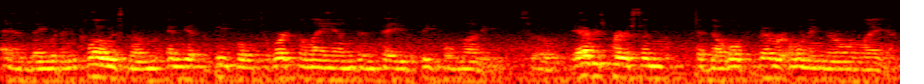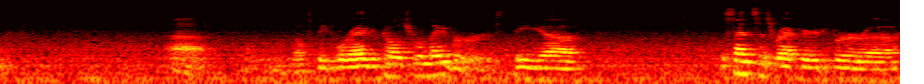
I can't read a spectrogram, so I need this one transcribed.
And they would enclose them and get the people to work the land and pay the people money. So the average person had no hope of ever owning their own land. Uh, most people were agricultural laborers. The, uh, the census record for uh,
